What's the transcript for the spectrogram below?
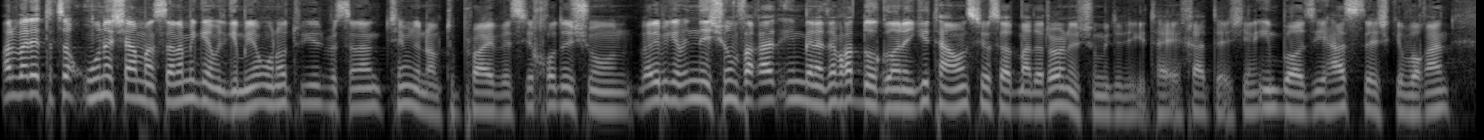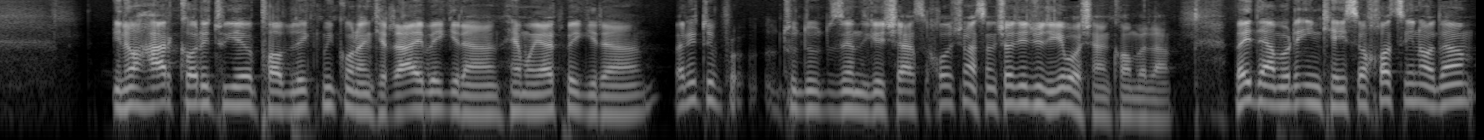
حالا ولی تا اونش هم مثلا میگم میگم میگم اونا توی مثلا چه می‌دونم تو privacy خودشون. ولی میگم این نشون فقط این به نظر فقط دوگانگی تمام سیاست مدارا رو نشون میده دیگه ته خطش. یعنی این بازی هستش که واقعا اینا هر کاری توی public می‌کنن که رای بگیرن حمایت بگیرن. ولی تو تو زندگی شخص خودشون اصلا شاید یه جور دیگه باشن کاملا. ولی در مورد این case خاص این آدم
